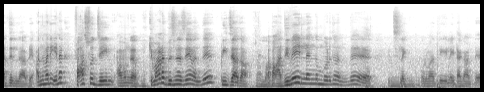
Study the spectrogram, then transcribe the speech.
அது இல்லை அப்படி. அந்த மாதிரி ஏன்னா ஃபாஸ்ட் ஃபுட் ஜெயின் அவங்க முக்கியமான பிஸ்னஸே வந்து பீட்சா தான். அப்போ அதுவே இல்லைங்கும் பொழுது வந்து இட்ஸ் லைக் ஒரு மாதிரி லைட்டாக காண்டு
